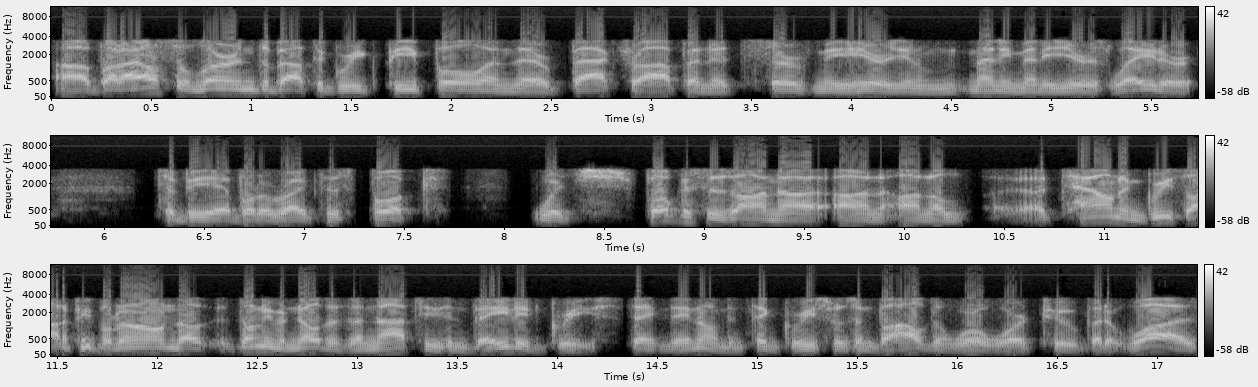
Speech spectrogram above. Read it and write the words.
Uh, but I also learned about the Greek people and their backdrop, and it served me here, you know, many many years later, to be able to write this book which focuses on a, on on a, a town in Greece. A lot of people don't know, don't even know that the Nazis invaded Greece. They they don't even think Greece was involved in World War II, but it was.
